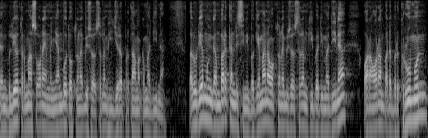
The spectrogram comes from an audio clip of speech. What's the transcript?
Dan beliau termasuk orang yang menyambut waktu Nabi SAW hijrah pertama ke Madinah. Lalu dia menggambarkan di sini bagaimana waktu Nabi SAW tiba di Madinah, orang-orang pada berkerumun,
